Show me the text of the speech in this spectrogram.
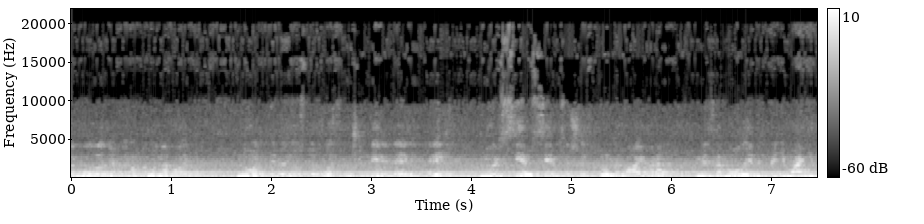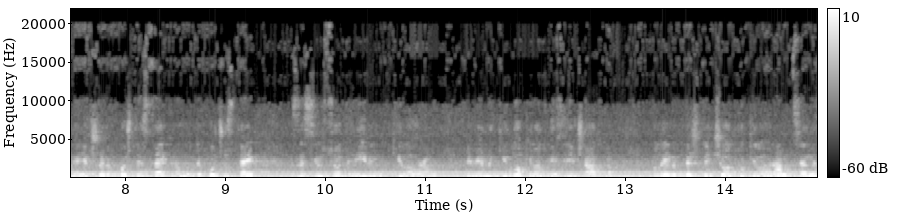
Замовлення ми робимо на вайбер. 098 493 0776. Кроме вайбера, ми замовлення не приймаємо ніде. Якщо ви хочете стейк, ви говорите, хочу стейк за 700 гривень кілограм. Примірно кіло, кіло 200. Дівчатка, коли ви пишете чітко кілограм, це не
